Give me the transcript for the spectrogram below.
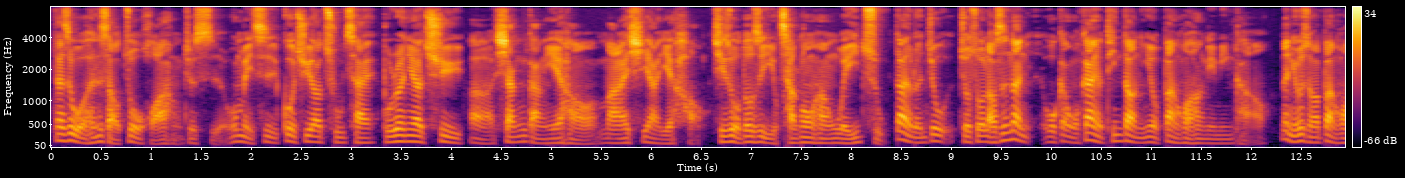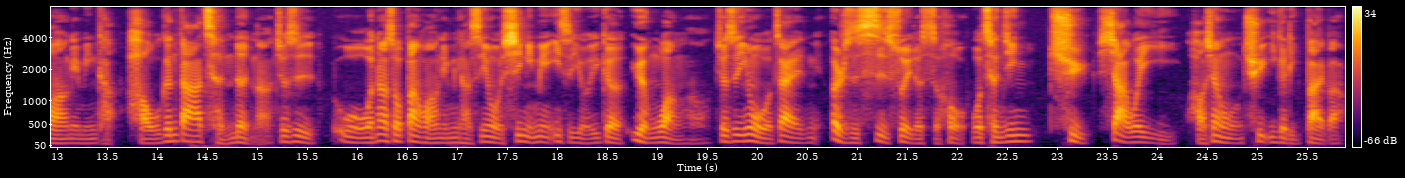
但是我很少坐华航，就是我每次过去要出差，不论要去呃香港也好，马来西亚也好，其实我都是以长龙航为主。但有人就就说，老师，那你我刚我刚有听到你有办华航联名卡哦，那你为什么要办华航联名卡？好，我跟大家承认啊，就是我我那时候办华航联名卡，是因为我心里面一直有一个愿望哦，就是因为我在二十四岁的时候，我曾经去夏威夷。好像去一个礼拜吧，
